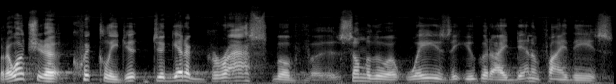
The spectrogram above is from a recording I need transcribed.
But I want you to quickly, to, get a grasp of uh, some of the ways that you could identify these.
